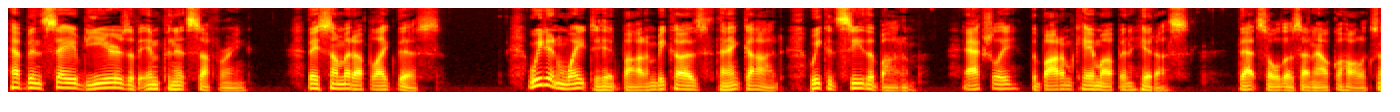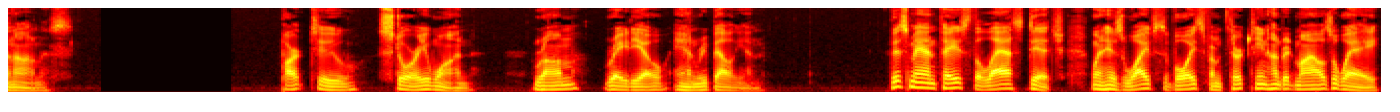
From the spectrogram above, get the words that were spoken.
have been saved years of infinite suffering. They sum it up like this. We didn't wait to hit bottom because, thank God, we could see the bottom. Actually, the bottom came up and hit us. That sold us on Alcoholics Anonymous. Part 2, Story 1 Rum, Radio, and Rebellion. This man faced the last ditch when his wife's voice from 1,300 miles away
